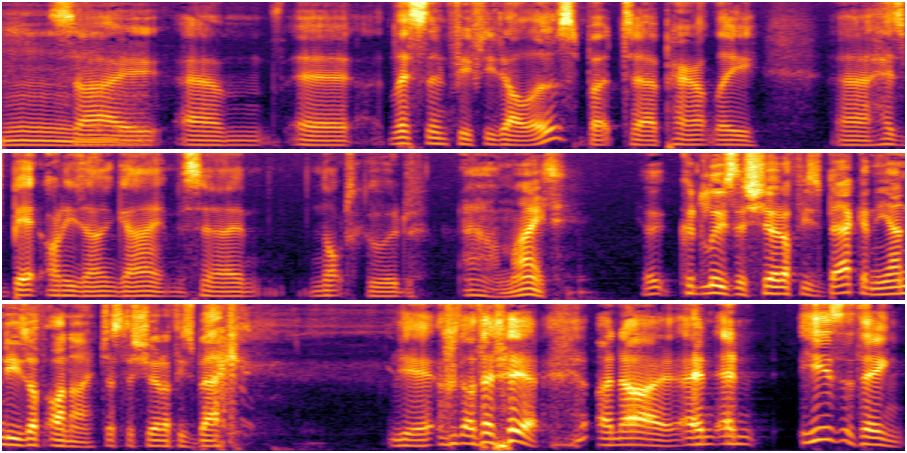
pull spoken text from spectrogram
So um, uh, less than fifty dollars, but uh, apparently uh, has bet on his own game. So not good. Oh, mate. Could lose the shirt off his back and the undies off. Oh, no, just the shirt off his back. Yeah, yeah, I know. And and here's the thing.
